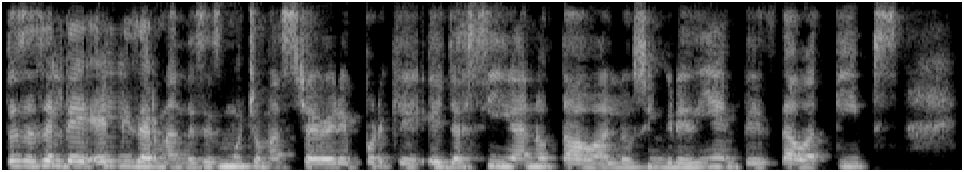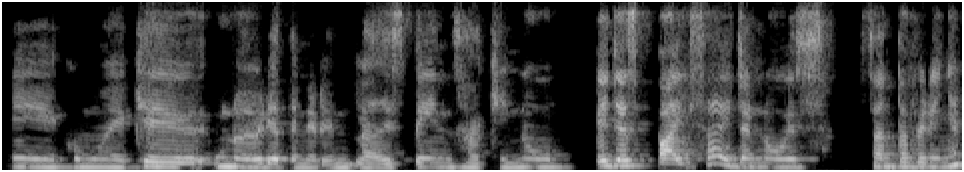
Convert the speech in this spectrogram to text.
Entonces el de Elisa Hernández es mucho más chévere porque ella sí anotaba los ingredientes, daba tips eh, como de qué uno debería tener en la despensa, que no. Ella es paisa, ella no es santafereña,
